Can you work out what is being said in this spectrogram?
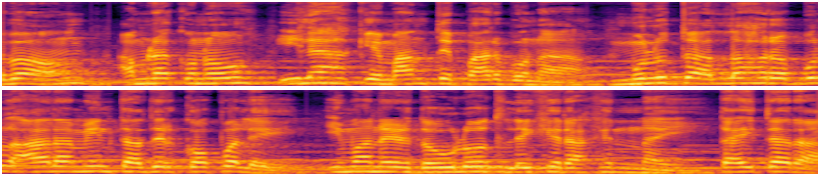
এবং আমরা কোনো ইলাহকে মানতে পারব না। মূলত আল্লাহ রব্বুল আলামিন তাদের কপালে ইমানের দৌলত লিখে রাখেন নাই। তাই তারা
